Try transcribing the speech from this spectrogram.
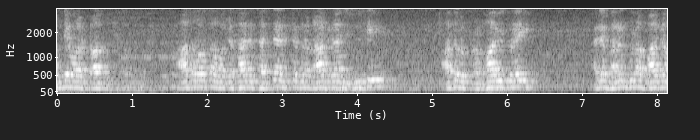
ఉండేవాడు కాదు. ఆ తర్వాత ఒకసారి సత్యహరిశ్చంద్ర నాటకాన్ని చూసి అతను ప్రభావితుడై అరే మనం కూడా బాగా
